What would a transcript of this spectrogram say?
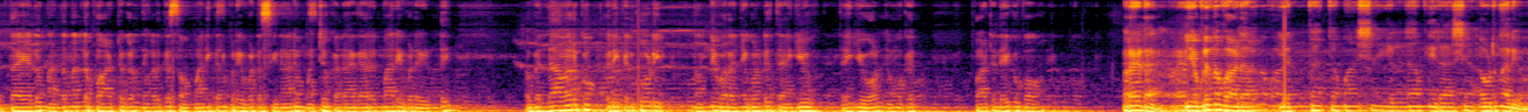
എന്തായാലും നല്ല നല്ല പാട്ടുകൾ നിങ്ങൾക്ക് സമ്മാനിക്കാൻ പ്രിയപ്പെട്ട സിനാനും മറ്റു കലാകാരന്മാരും ഇവിടെ ഉണ്ട്. അപ്പൊ എല്ലാവർക്കും ഒരിക്കൽ കൂടി നന്ദി പറഞ്ഞുകൊണ്ട് thank you thank you all നമുക്ക് പാട്ടിലേക്ക് പോവാം. പറയട്ടെ എവിടുന്ന് പാടുക? എന്താ തമാശ? എല്ലാം നിരാശ. അവിടുന്ന് അറിയോ?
